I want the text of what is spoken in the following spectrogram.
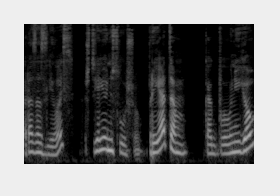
разозлилась, что я ее не слушаю. При этом как бы у нее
